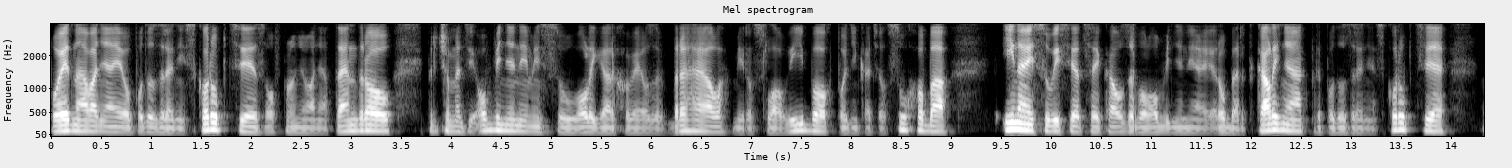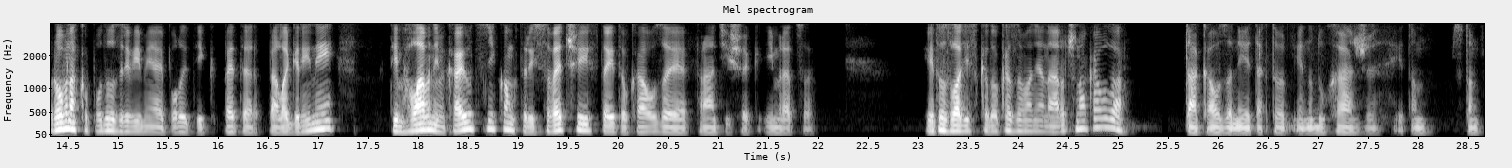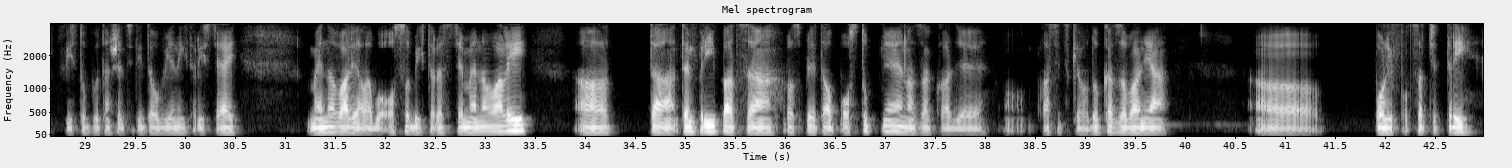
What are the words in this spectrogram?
Pojednávania je o podozrení z korupcie, z ovplyvňovania tendrov, pričom medzi obvinenými sú oligarchovia Jozef Brhel, Miroslav Výboch, podnikateľ Suchoba. V inej súvisiacej kauze bol obvinený aj Robert Kaliňák pre podozrenie z korupcie. Rovnako podozrivým aj politik Peter Pellegrini. Tým hlavným kajúcnikom, ktorý svedčí v tejto kauze je František Imrece. Je to z hľadiska dokazovania náročná kauza? Tá kauza nie je takto jednoduchá, že je tam sú tam, vystupujú tam všetci títo obvinení, ktorí ste aj menovali, alebo osoby, ktoré ste menovali. Tá, ten prípad sa rozplietal postupne na základe o, klasického dokazovania. Boli v podstate tri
